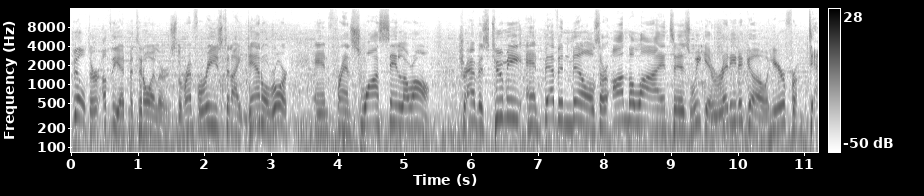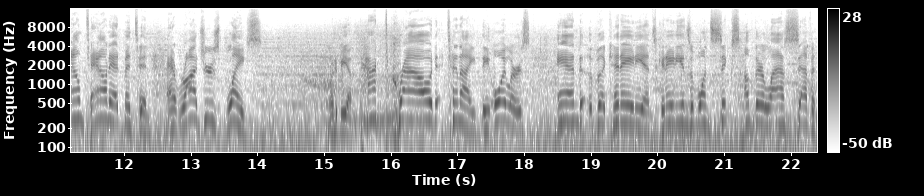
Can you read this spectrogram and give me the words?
builder of the Edmonton Oilers. The referees tonight, Dan O'Rourke and Francois Saint Laurent. Travis Toomey and Bevan Mills are on the lines as we get ready to go here from downtown Edmonton at Rogers Place. Going to be a packed crowd tonight. The Oilers and the Canadiens. Canadiens have won six of their last seven.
